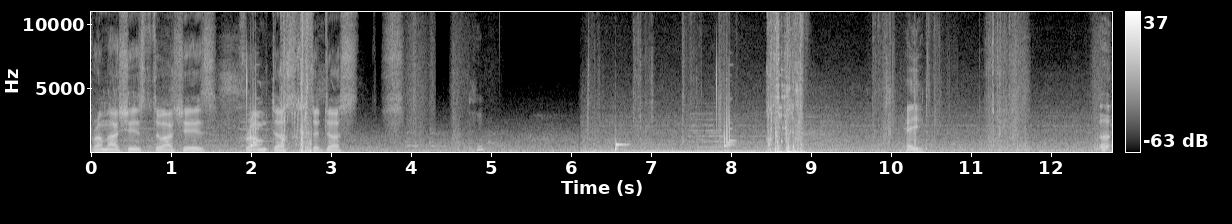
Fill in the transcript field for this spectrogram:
From ashes to ashes, from dust to dust. Hey. Uh.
